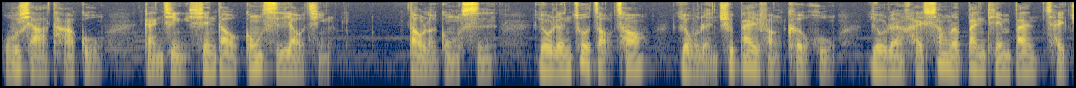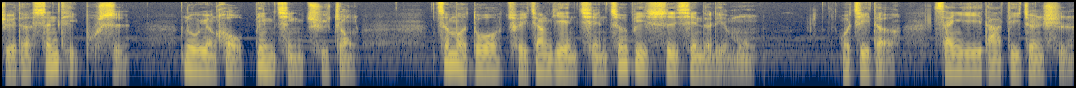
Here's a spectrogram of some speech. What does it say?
无暇他顾，赶紧先到公司要紧。到了公司，有人做早操，有人去拜访客户，有人还上了半天班才觉得身体不适，入院后病情趋重。这么多垂降眼前遮蔽视线的帘幕，我记得三一大地震时。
